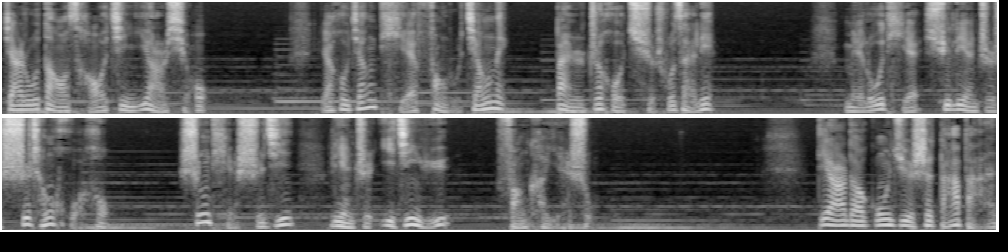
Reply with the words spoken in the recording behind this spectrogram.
加入稻草浸一二宿，然后将铁放入浆内，半日之后取出再炼。每炉铁需炼制十成火候。生铁十斤，炼制一斤余，方可研熟。第二道工具是打板，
